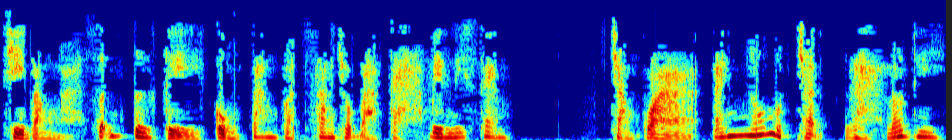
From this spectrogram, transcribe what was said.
Chỉ bằng à, dẫn tư kỳ cùng tang vật sang cho bà cả bên đi xem. Chẳng qua đánh nó một trận gả nó đi,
